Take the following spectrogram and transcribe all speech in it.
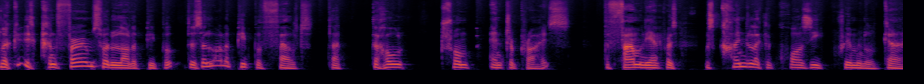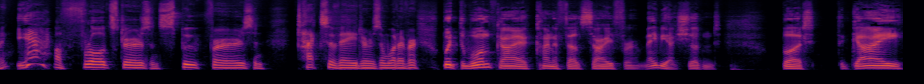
Look, it confirms what a lot of people, there's a lot of people felt that the whole Trump enterprise, the family enterprise, was kind of like a quasi criminal gang Yeah. of fraudsters and spoofers and tax evaders and whatever. But the one guy I kind of felt sorry for, maybe I shouldn't, but the guy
